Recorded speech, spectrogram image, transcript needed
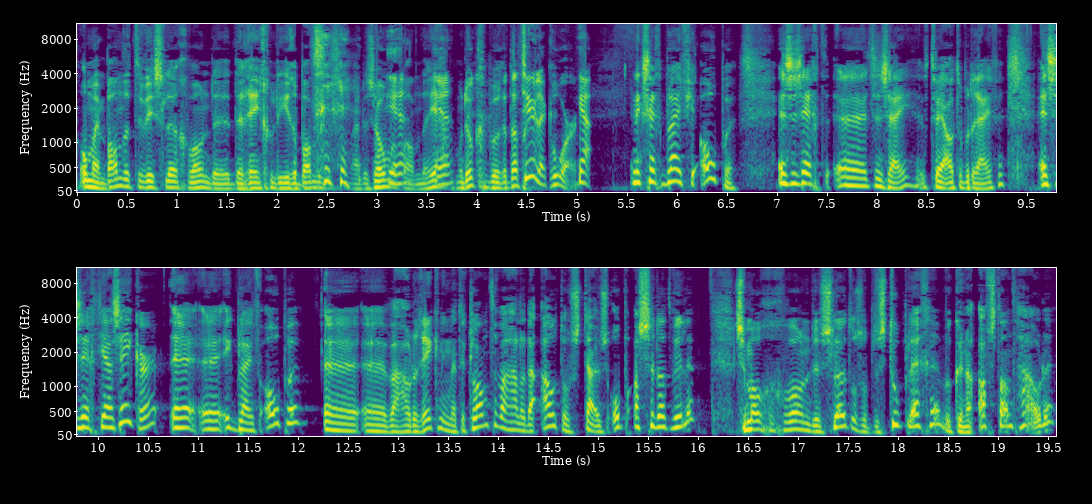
om mijn banden te wisselen, gewoon de, de reguliere banden, maar de zomerbanden. ja, ja, moet ook gebeuren. Dat Tuurlijk, door. Ja. En ik zeg, blijf je open? En ze zegt, uh, het zijn zij, twee autobedrijven. En ze zegt, ja zeker, uh, uh, ik blijf open. we houden rekening met de klanten. We halen de auto's thuis op als ze dat willen. Ze mogen gewoon de sleutels op de stoep leggen. We kunnen afstand houden.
